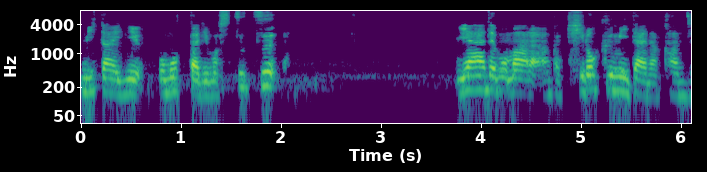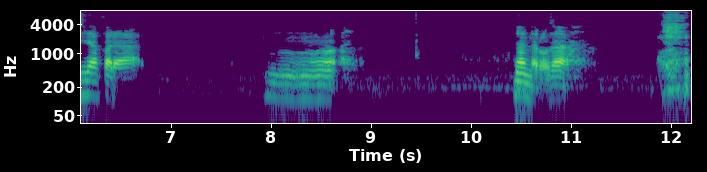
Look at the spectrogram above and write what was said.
みたいに思ったりもしつつ、いやーでもまあなんか記録みたいな感じだから、うーん、なんだろうな。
